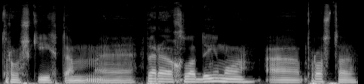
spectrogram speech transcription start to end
трошки їх там е, переохладимо, а просто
